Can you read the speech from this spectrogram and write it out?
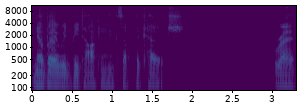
nobody would be talking except the coach. Right.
